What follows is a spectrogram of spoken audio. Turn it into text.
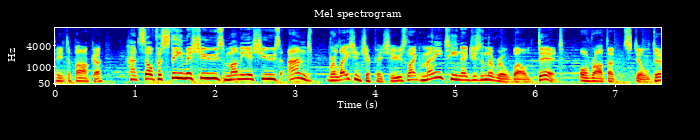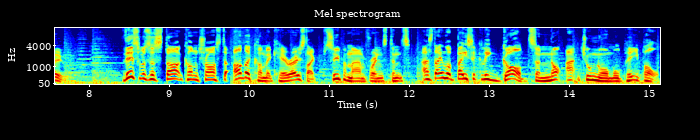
Peter Parker, had self esteem issues, money issues, and relationship issues like many teenagers in the real world did, or rather, still do. This was a stark contrast to other comic heroes like Superman, for instance, as they were basically gods and not actual normal people.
